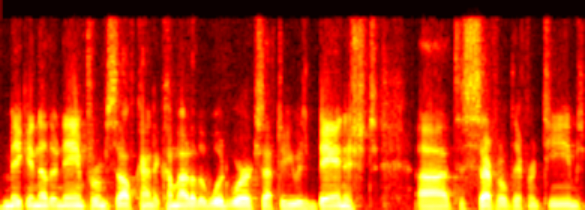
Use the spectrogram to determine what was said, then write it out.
make another name for himself, kind of come out of the woodworks after he was banished uh, to several different teams,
